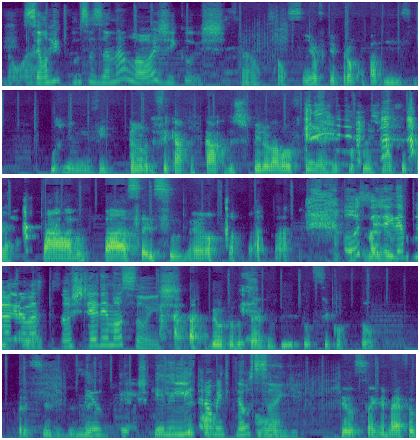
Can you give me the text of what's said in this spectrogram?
Não é. São recursos analógicos. Não, são sim. Eu fiquei preocupadíssimo os meninos inventando de ficar com o caco do espelho na mão. Eu fiquei, minha gente, vocês vão se cortar, não faça isso não. Ou seja, ainda foi uma gravação cheia de emoções. deu tudo certo, o Vitor se cortou. Preciso dizer. Meu Deus, ele literalmente deu sangue deu sangue. Mas foi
